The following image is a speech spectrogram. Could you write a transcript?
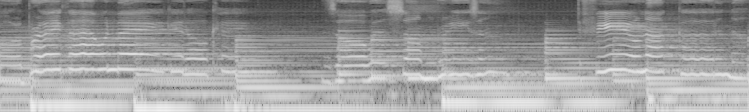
for a break that would make it okay. There's always some reason to feel not good enough,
